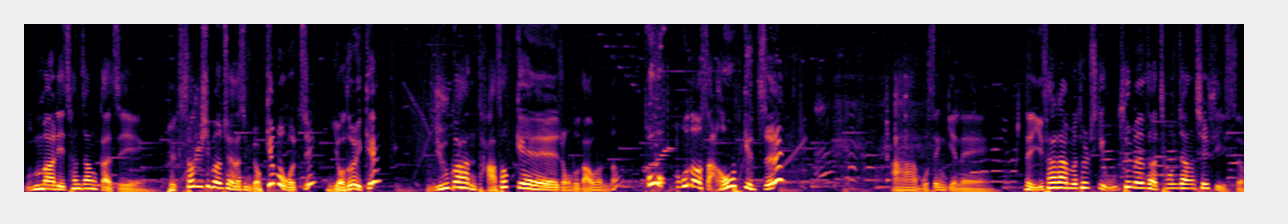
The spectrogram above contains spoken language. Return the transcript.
운말이 천장까지. 130원 차이 나 지금 몇 개 먹었지? 8개? 유가 한 5개 정도 나왔나? 어? 또 나왔어 9개째? 아 못생기네 근데 이 사람은 솔직히 웃으면서 천장 칠 수 있어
